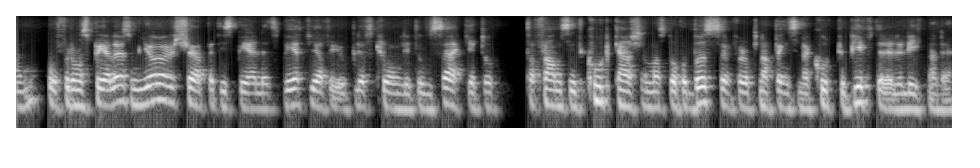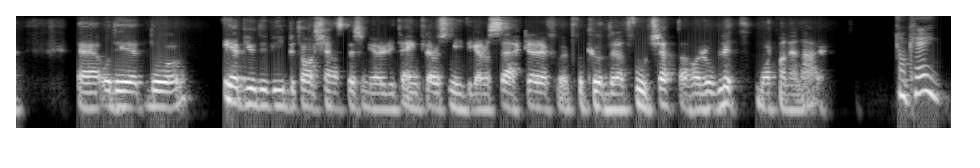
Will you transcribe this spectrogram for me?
Um, och för de spelare som gör köpet i spelet vet vi att det upplevs krångligt och osäkert och ta fram sitt kort kanske när man står på bussen för att knappa in sina kortuppgifter eller liknande. Uh, och det, då erbjuder vi betaltjänster som gör det lite enklare och smidigare och säkrare för, för kunder att fortsätta ha roligt vart man än är. Okej. Okay.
